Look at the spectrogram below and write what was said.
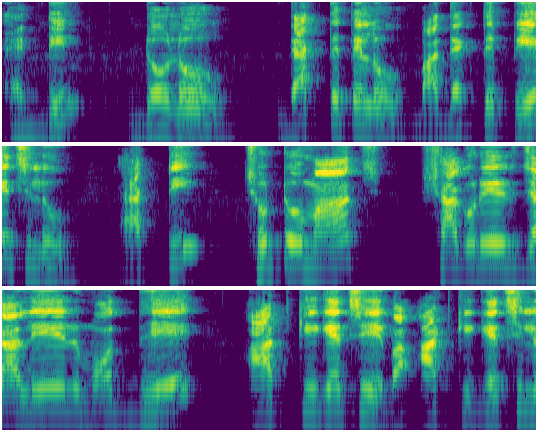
একদিন ডোলো দেখতে পেল বা দেখতে পেয়েছিল একটি ছোট মাছ সাগরের জালের মধ্যে আটকে গেছে বা আটকে গেছিল।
